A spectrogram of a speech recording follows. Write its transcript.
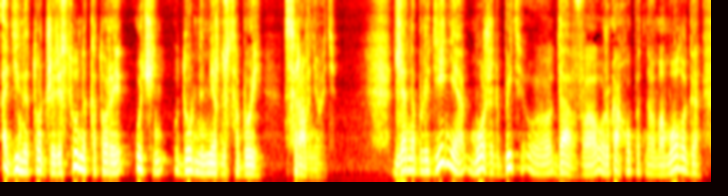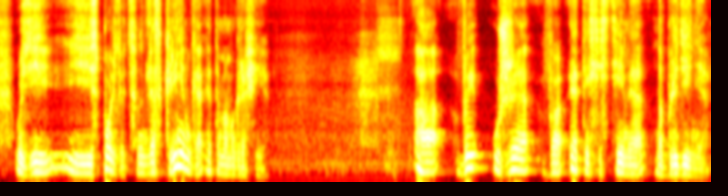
один и тот же рисунок, который очень удобно между собой сравнивать. Для наблюдения, может быть, э, да, в руках опытного мамолога УЗИ и используется, но для скрининга это маммография. А вы уже в этой системе наблюдения.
